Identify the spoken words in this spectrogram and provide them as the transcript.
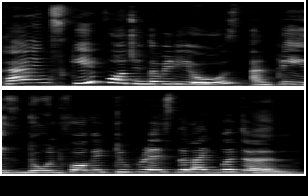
Thanks, keep watching the videos and please don't forget to press the like button.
